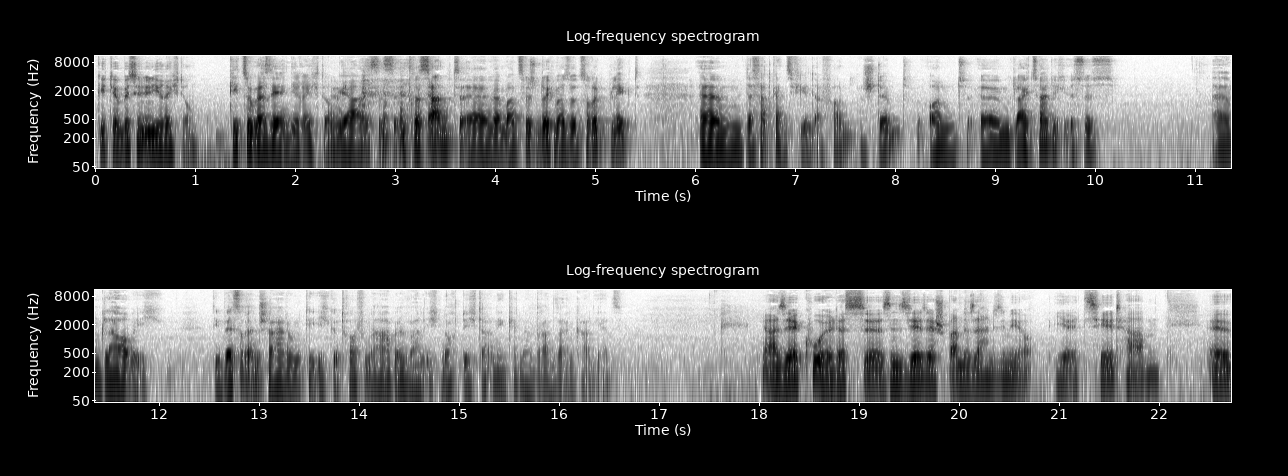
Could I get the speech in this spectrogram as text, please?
geht ja ein bisschen in die Richtung. Geht sogar sehr in die Richtung, ja. ja es ist interessant, äh, wenn man zwischendurch mal so zurückblickt. Ähm, das hat ganz viel davon, das stimmt. Und ähm, gleichzeitig ist es, ähm, glaube ich, die bessere Entscheidung, die ich getroffen habe, weil ich noch dichter an den Kindern dran sein kann jetzt. Ja, sehr cool. Das äh, sind sehr, sehr spannende Sachen, die Sie mir hier erzählt haben. Äh,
